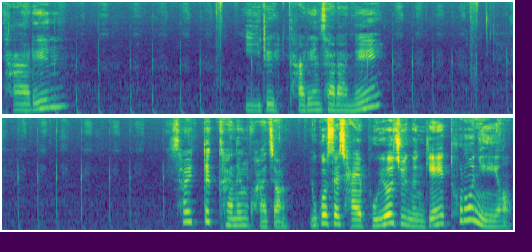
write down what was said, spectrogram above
다른 일을 다른 사람을 설득하는 과정. 이것을 잘 보여주는 게 토론이에요.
